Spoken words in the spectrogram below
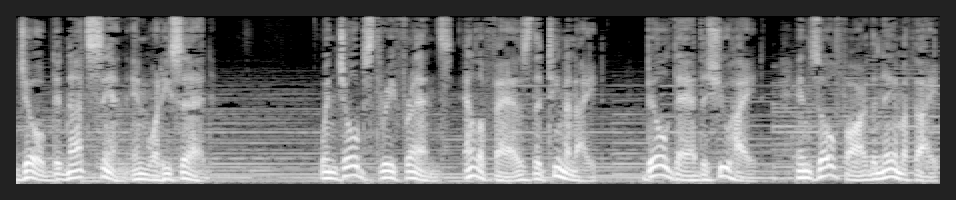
Job did not sin in what he said. When Job's three friends, Eliphaz the Temanite, Bildad the Shuhite, and Zophar the Naamathite,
